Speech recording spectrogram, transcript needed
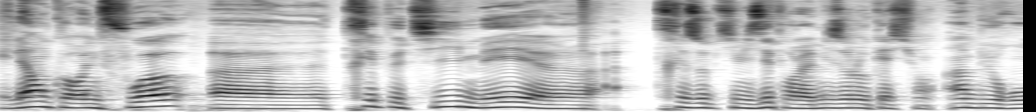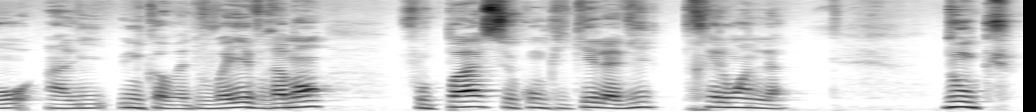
Et là, encore une fois, euh, très petit, mais euh, très optimisé pour la mise en location. Un bureau, un lit, une commode. Vous voyez vraiment, faut pas se compliquer la vie très loin de là. Donc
